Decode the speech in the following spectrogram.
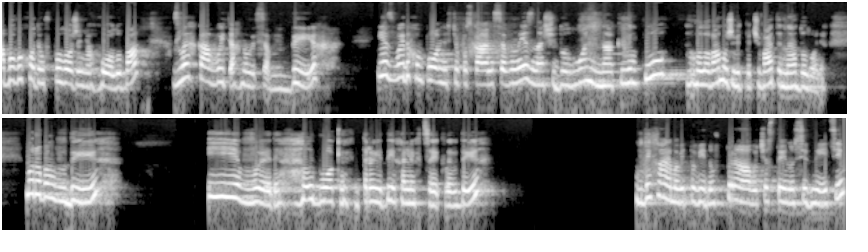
або виходимо в положення голуба, злегка витягнулися вдих. І з видихом повністю опускаємося вниз, наші долоні на килимку. Голова може відпочивати на долонях. Ми робимо вдих. І видих. Глибоких три дихальних цикли. Вдих. Вдихаємо, відповідно, в праву частину сідниці.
